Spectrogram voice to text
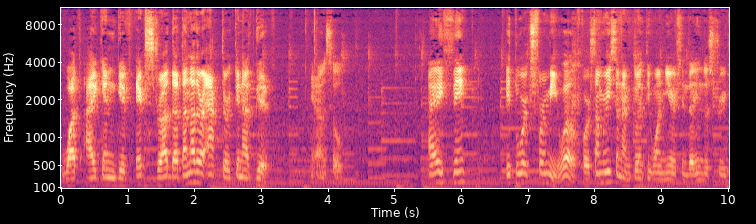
What i can give extra that another actor cannot give yeah so i think it works for me. Well, for some reason, I'm 21 years in the industry,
